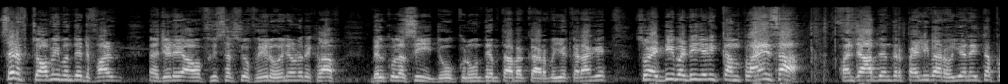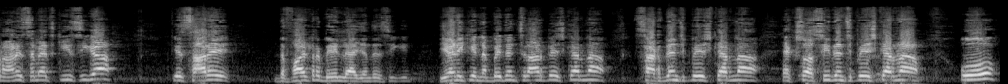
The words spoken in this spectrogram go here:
ਸਿਰਫ 24 ਬੰਦੇ ਡਿਫਾਲਟ ਜਿਹੜੇ ਆਫੀਸਰ ਸੀ ਉਹ ਫੇਲ ਹੋਏ ਨੇ, ਉਹਨਾਂ ਦੇ ਖਿਲਾਫ ਬਿਲਕੁਲ ਅਸੀਂ ਜੋ ਕਾਨੂੰਨ ਦੇ ਮੁਤਾਬਕ ਕਾਰਵਾਈ ਕਰਾਂਗੇ। ਸੋ ਐਡੀ ਵੱਡੀ ਜਿਹੜੀ ਕੰਪਲਾਈਂਸ ਆ, ਪੰਜਾਬ ਦੇ ਅੰਦਰ ਪਹਿਲੀ ਵਾਰ ਹੋਈ ਆ, ਨਹੀਂ ਤਾਂ ਪੁਰਾਣੇ ਸਮੇਂ 'ਚ ਕੀ ਸੀਗਾ ਕਿ ਸਾਰੇ ਡਿਫਾਲਟਰ ਬੇਲ ਲੈ ਜਾਂਦੇ ਸੀਗੇ। ਯਾਨੀ ਕਿ 90 ਦਿਨ ਚਲਾਨ ਪੇਸ਼ ਕਰਨਾ 60 ਦਿਨ 'ਚ ਪੇਸ਼ ਕਰਨਾ 180 ਦਿਨ 'ਚ ਪੇਸ਼ ਕਰਨਾ, ਉਹ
